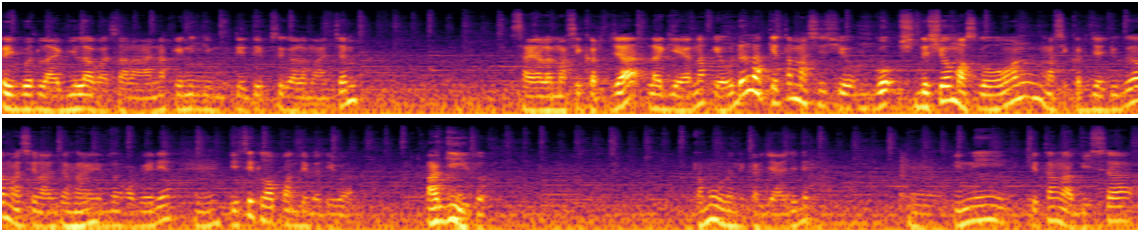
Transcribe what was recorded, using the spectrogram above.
ribut lagi lah masalah anak ini jemput titip segala macam saya lah masih kerja lagi enak ya udahlah kita masih show go, the show must go on masih kerja juga masih lancar Hmm. itu Tokopedia Hmm. istri telepon tiba-tiba pagi itu kamu berhenti kerja aja deh Hmm. ini kita nggak bisa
